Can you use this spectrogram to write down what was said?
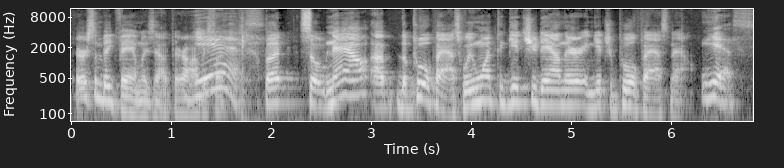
there are some big families out there, obviously. Yes. But so now uh, the pool pass. We want to get you down there and get your pool pass now. Yes.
